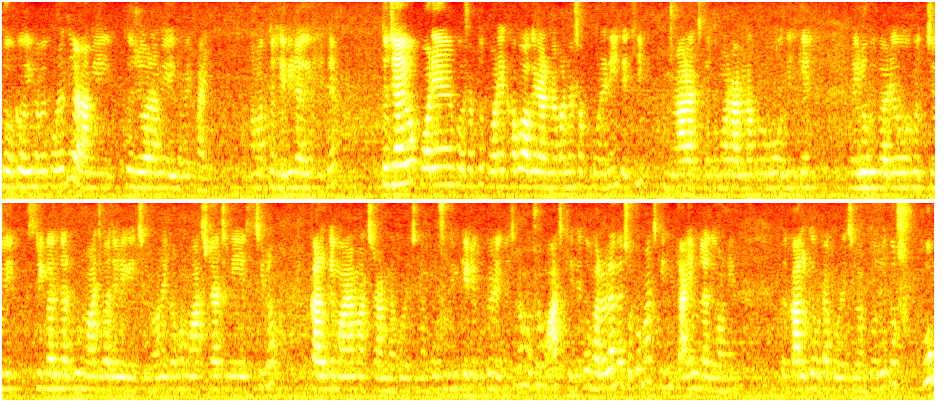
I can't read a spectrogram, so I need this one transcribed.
তো ওকে ওইভাবে করে দিই, আর আমি তো জোর আমি ওইভাবে খাই। আমার তো হেভি লাগে খেতে। তো যাই হোক, পরে ওসব তো পরে খাব, আগে রান্না বান্না সব করে নিই, দেখি। আর আজকে তোমার রান্না করব ওদিনকে, এই রবিবারেও হচ্ছে ওই শ্রীকান্দারপুর মাছ বাজারে গেছিল। অনেক রকম মাছ টাছ নিয়ে এসেছিল। কালকে মায়া মাছ রান্না করেছিলাম, পরশুদিন কেটে কুটে রেখেছিলাম, ওসব মাছ খেতে তো ভালো লাগে, ছোটো মাছ কিন্তু টাইম লাগে অনেক। তো কালকে ওটা করেছিলাম তো তো খুব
